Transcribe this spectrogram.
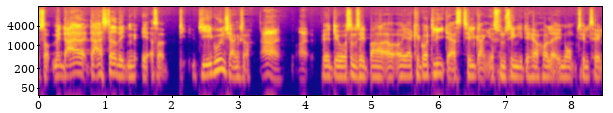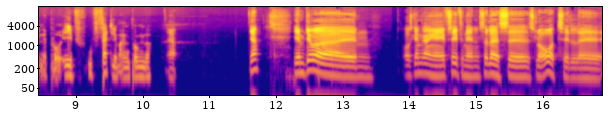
Så, men der er, der er stadigvæk, en, altså, de, de er ikke uden chancer. Nej, nej, nej. Det var sådan set bare, og- jeg kan godt lide deres tilgang. Jeg synes egentlig, det her hold er enormt tiltalende på ufattelig mange punkter. Jamen, det var øh, vores gennemgang af FC-finalen. Så lad os øh, slå over til øh,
